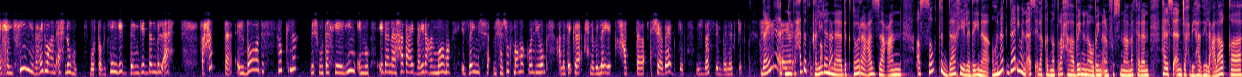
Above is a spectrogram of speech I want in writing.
خايفين يبعدوا عن أهلهم مرتبطين جدا جدا بالأهل. فحتى البعد في السكنة مش متخيلين إنه إيه ده أنا هبعد بعيد عن ماما. إزاي مش مش هشوف ماما كل يوم؟ على فكرة إحنا بنلاقي حتى شباب كده مش بس البنات كده. دعينا آه نتحدث قليلا دكتورة عزة عن الصوت الداخلي لدينا. هناك دائما أسئلة قد نطرحها بيننا وبين أنفسنا. مثلا هل سأنجح بهذه العلاقة؟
